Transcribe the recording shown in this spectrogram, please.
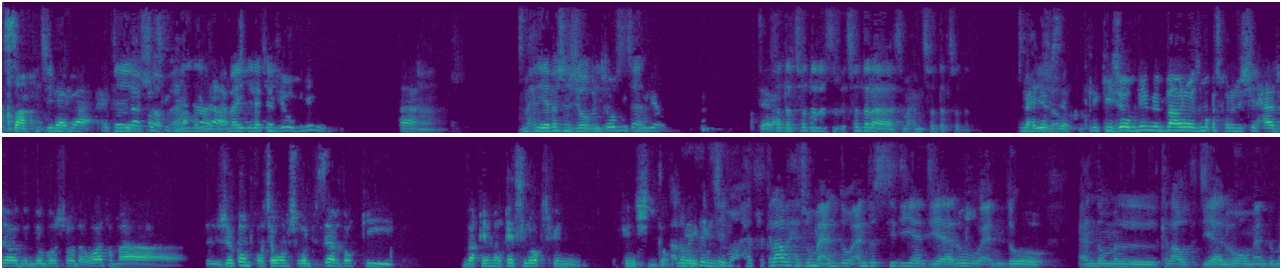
صافي دابا حيت لا شوف زعما الا كان جاوبني آه اسمح لي باش نجاوب الاستاذ تفضل تفضل تفضل اسمح لي تفضل تفضل اسمح لي بزاف قلت لك كيجاوبني من مالوزمون كتخرج شي حاجة دو غوش ودو دوات مع جو كومبرون تا هو مشغول بزاف دونك كي باقي ما لقيتش الوقت فين فين نشدو alors effectivement حيت ال cloud حيت هما عنده عنده ال CDN ديالو عنده عندهم ال cloud ديالهم عندهم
